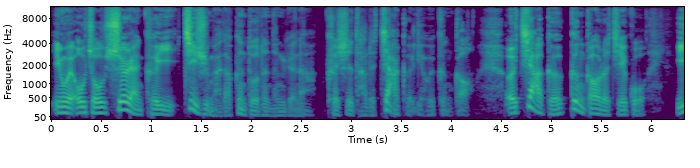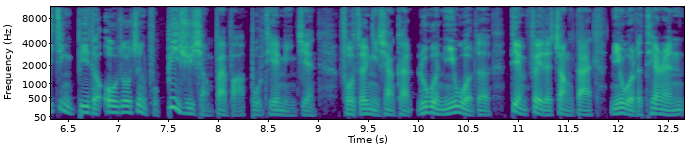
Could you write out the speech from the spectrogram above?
因为欧洲虽然可以继续买到更多的能源啊，可是它的价格也会更高，而价格更高的结果，一定逼得欧洲政府必须想办法补贴民间，否则你想想看，如果你我的电费的账单，你我的天然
